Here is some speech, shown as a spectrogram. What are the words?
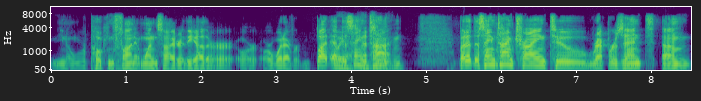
you know, we're poking fun at one side or the other or or, or whatever. But at oh, the same absolutely. time, but at the same time, trying to represent um,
